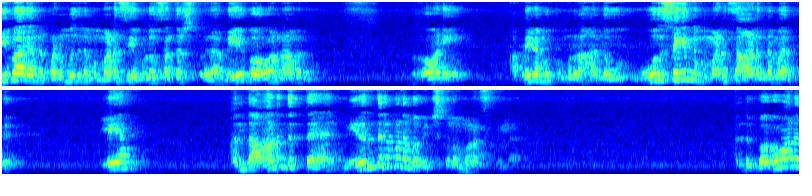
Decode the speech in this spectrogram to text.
தீபாராதனை பண்ணும்போது நம்ம மனசு எவ்வளவு சந்தோஷப்படுது? அப்படியே பகவான் நாம பகவானே அப்படியே நம்ம கும்பிடுறோம். அந்த ஒரு செகண்ட் நம்ம மனசு ஆனந்தமா இருக்கு. இல்லையா? அந்த ஆனந்தத்தை நிரந்தரமா நம்ம வச்சுக்கணும் மனசுக்குள்ள. அந்த பகவானை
